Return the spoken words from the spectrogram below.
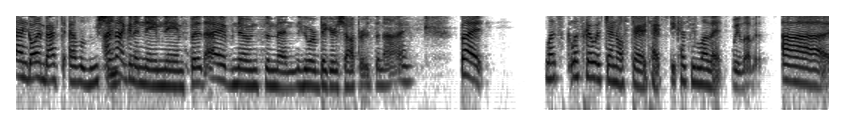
and going back to evolution. I'm not going to name names, but I have known some men who are bigger shoppers than I. but let's let's go with general stereotypes because we love it. We love it. Uh,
